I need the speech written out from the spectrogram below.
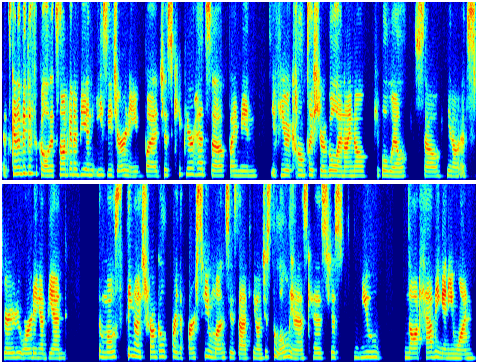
it's going to be difficult. It's not going to be an easy journey but just keep your heads up. I mean if you accomplish your goal and i know people will so you know it's very rewarding at the end the most thing i struggled for the first few months is that you know just the loneliness because just you not having anyone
